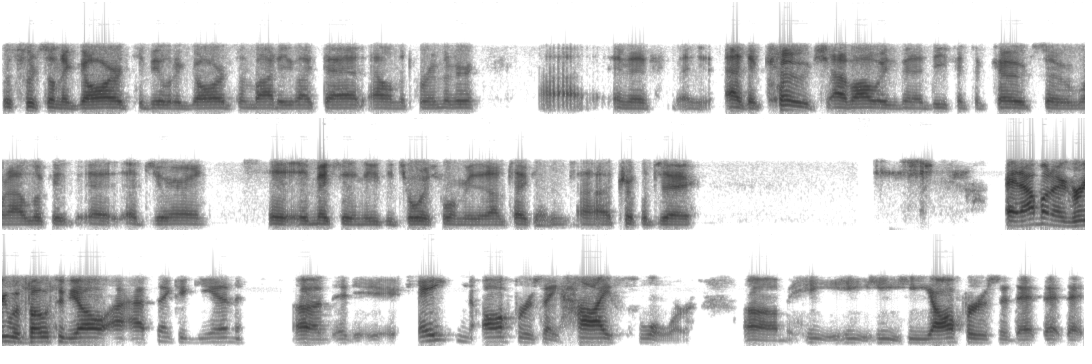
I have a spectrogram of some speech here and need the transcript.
was switched on the guard to be able to guard somebody like that out on the perimeter. Uh, and if and as a coach, I've always been a defensive coach, so when I look at at, at Jaren, it, it makes it an easy choice for me that I'm taking uh, Triple J. And I'm going to agree with both of y'all. I, I think again, uh, Ayton offers a high floor. Um, he, he he he offers that that that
